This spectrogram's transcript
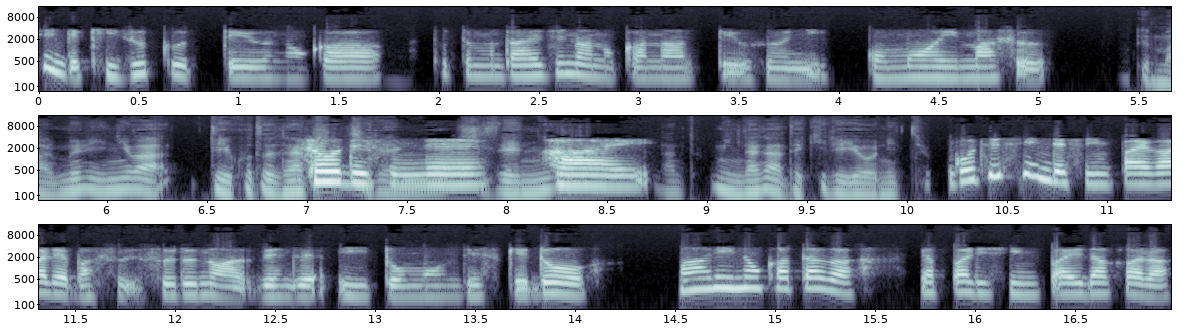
身で気づくっていうのがとても大事なのかなっていうふうに思います。まあ、無理にはっていうことでなくそうですね。自然に、はい、みんなができるようにご自身で心配があればするのは全然いいと思うんですけど、周りの方がやっぱり心配だから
